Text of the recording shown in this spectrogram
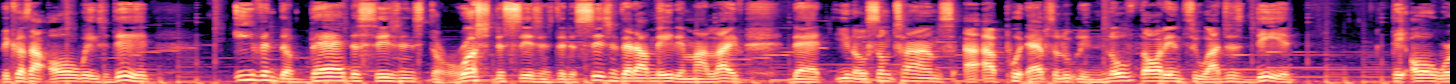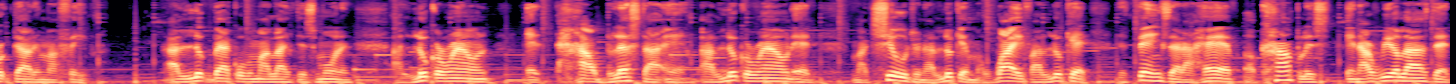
because I always did. Even the bad decisions, the rush decisions, the decisions that I made in my life that, you know, sometimes I, I put absolutely no thought into, I just did, they all worked out in my favor. I look back over my life this morning. I look around at how blessed I am. I look around at my children. I look at my wife. I look at the things that I have accomplished. And I realize that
